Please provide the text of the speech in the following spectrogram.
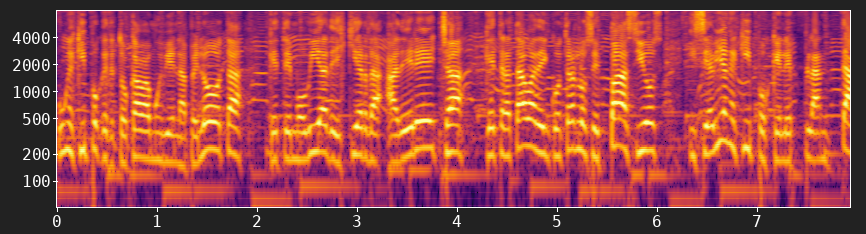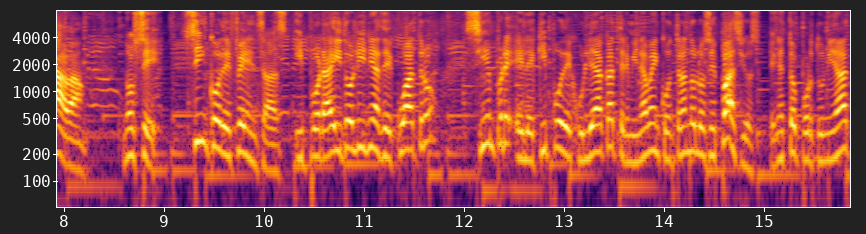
Un equipo que te tocaba muy bien la pelota, que te movía de izquierda a derecha, que trataba de encontrar los espacios y si habían equipos que le plantaban no sé, cinco defensas y por ahí dos líneas de cuatro, siempre el equipo de Juliaca terminaba encontrando los espacios. En esta oportunidad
